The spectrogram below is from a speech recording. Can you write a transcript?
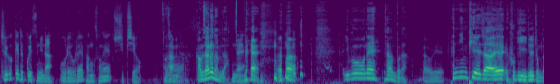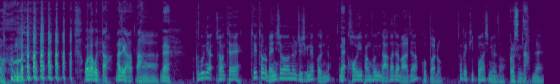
즐겁게 듣고 있습니다. 오래오래 방송해 주십시오. 감사합니다. 어, 감사는 합니다. 네. 네. 이분의 사연보다 어, 우리 햇님 피해자의 후기를 좀 더 원하고 있다. 아직 안 왔다. 아, 네. 그분이 저한테 트위터로 멘션을 주시긴 했거든요. 네. 거의 방송이 나가자마자 곧바로 상당히 기뻐하시면서. 그렇습니다. 네.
